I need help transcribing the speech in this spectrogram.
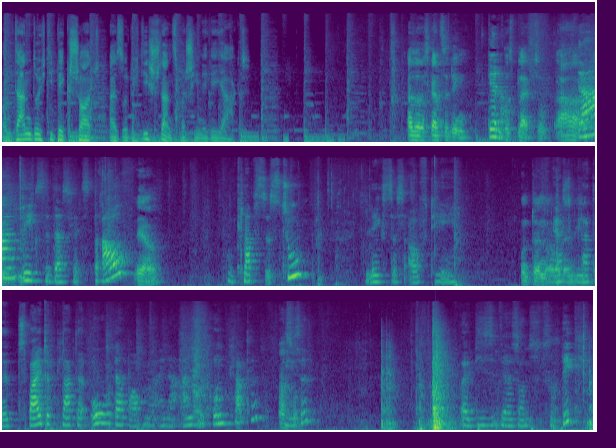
und dann durch die Big Shot, also durch die Stanzmaschine gejagt. also das ganze Ding. Genau. Das bleibt so. Ah, Da okay. legst du das jetzt drauf, Ja. dann klappst es zu, legst es auf die Und dann auch erste dann. Platte, zweite Platte. Oh, da brauchen wir eine andere Grundplatte. Ach so. Diese. Weil diese wäre sonst zu dick, da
